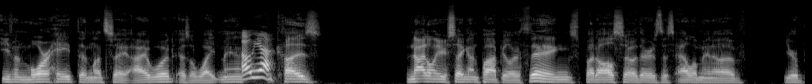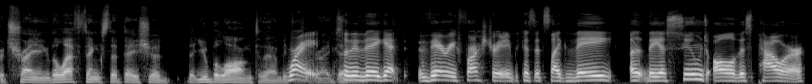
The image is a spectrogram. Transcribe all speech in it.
even more hate than, let's say, I would as a white man? Oh, yeah. Because not only you're saying unpopular things, but also there's this element of you're betraying. The left thinks that they should that you belong to them. Because right. So they get very frustrated because it's like they uh, they assumed all of this power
